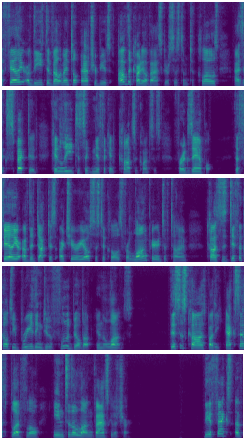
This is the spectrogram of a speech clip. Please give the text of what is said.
The failure of these developmental attributes of the cardiovascular system to close as expected can lead to significant consequences. For example, the failure of the ductus arteriosus to close for long periods of time causes difficulty breathing due to fluid buildup in the lungs. This is caused by the excess blood flow into the lung vasculature. The effects of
